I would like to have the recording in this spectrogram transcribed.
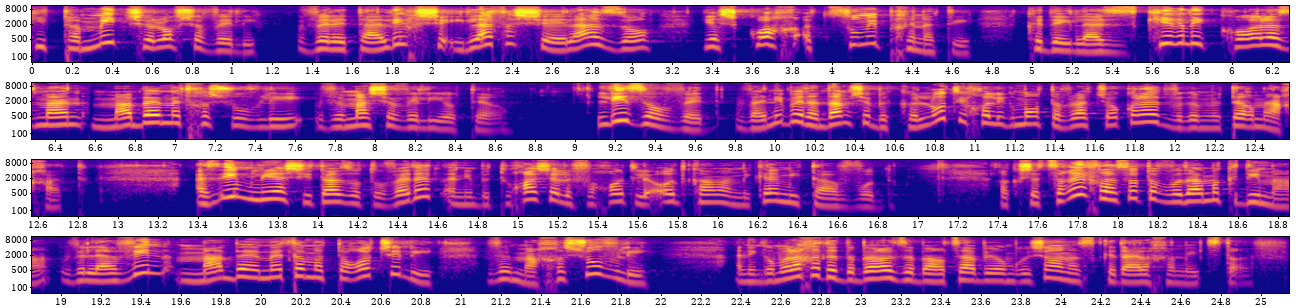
היא תמיד שלא שווה לי. ולתהליך שאלת השאלה הזו יש כוח עצום מבחינתי, כדי להזכיר לי כל הזמן מה באמת חשוב לי ומה שווה לי יותר. לי זה עובד, ואני בן אדם שבקלות יכול לגמור טבלת שוקולד וגם יותר מאחת. אז אם לי השיטה הזאת עובדת, אני בטוחה שלפחות לעוד כמה מכם היא תעבוד. רק שצריך לעשות עבודה מקדימה ולהבין מה באמת המטרות שלי ומה חשוב לי. אני גם הולכת לדבר על זה בהרצאה ביום ראשון, אז כדאי לכם להצטרף.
